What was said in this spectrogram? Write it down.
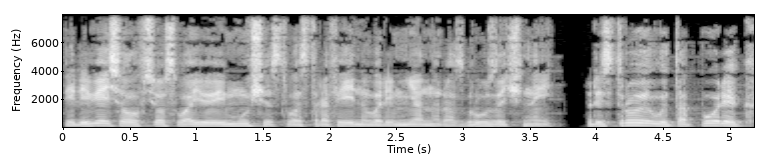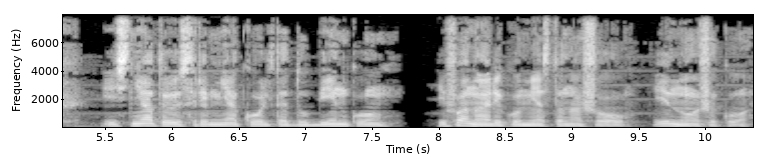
перевесил все свое имущество с трофейного ремня на разгрузочный, пристроил и топорик, и снятую с ремня кольта дубинку, и фонарику место нашел, и ножику.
